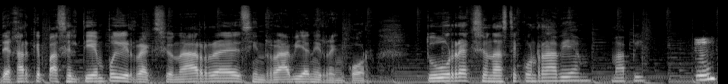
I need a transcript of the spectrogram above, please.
dejar que pase el tiempo y reaccionar eh, sin rabia ni rencor. ¿Tú reaccionaste con rabia, Mapi? Sí,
